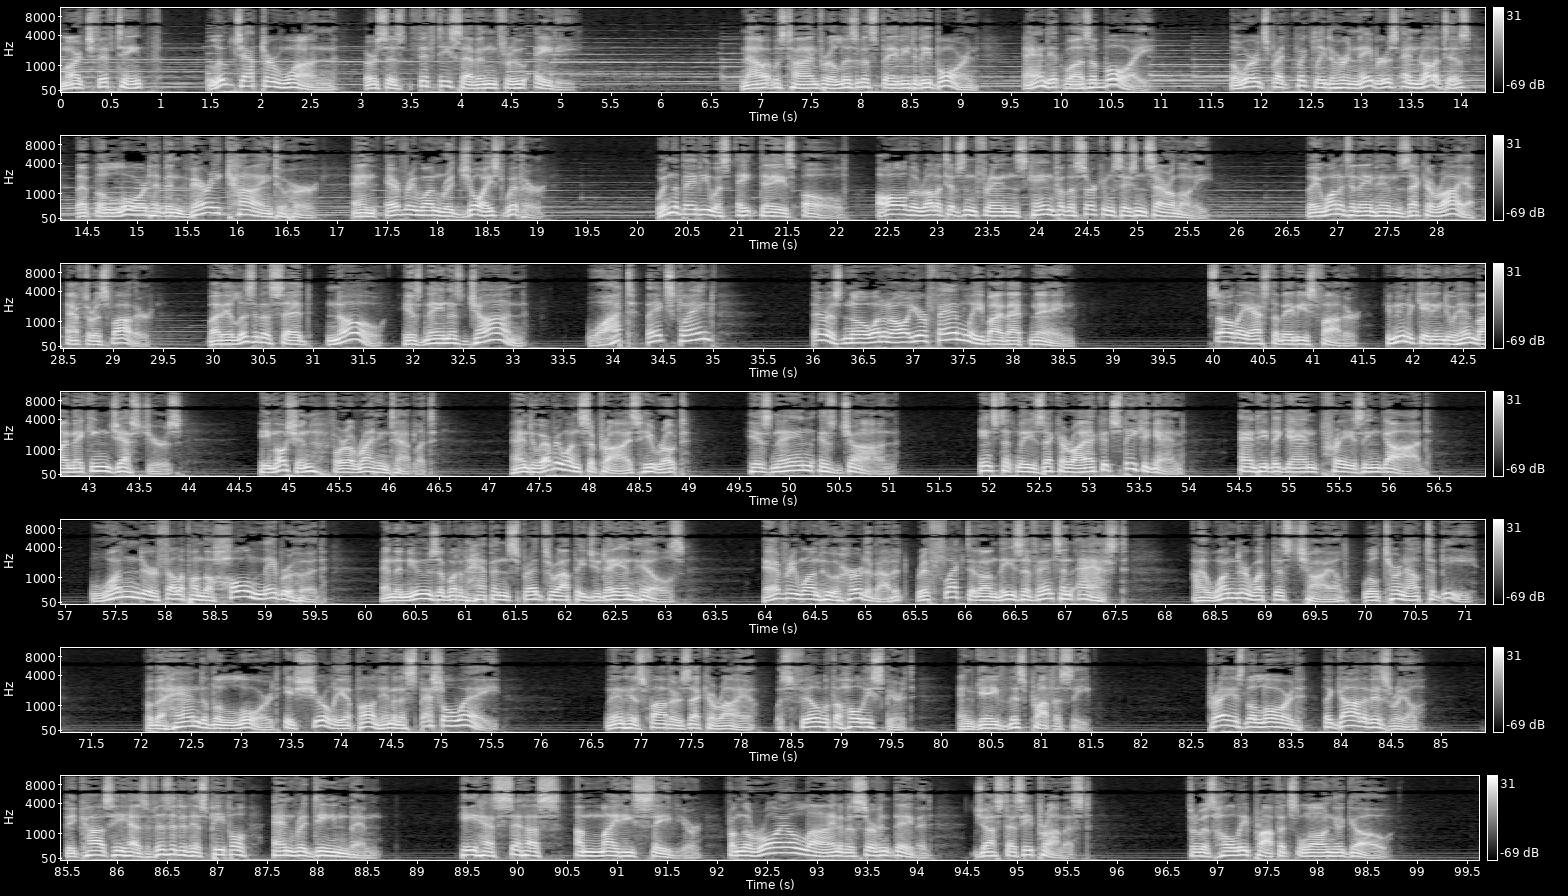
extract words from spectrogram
March 15th, Luke chapter 1, verses 57 through 80. Now it was time for Elizabeth's baby to be born, and it was a boy. The word spread quickly to her neighbors and relatives that the Lord had been very kind to her, and everyone rejoiced with her. When the baby was eight days old, all the relatives and friends came for the circumcision ceremony. They wanted to name him Zechariah after his father, but Elizabeth said, No, his name is John. What? they exclaimed. There is no one in all your family by that name. So they asked the baby's father, communicating to him by making gestures. He motioned for a writing tablet, and to everyone's surprise, he wrote, His name is John. Instantly, Zechariah could speak again, and he began praising God. Wonder fell upon the whole neighborhood and the news of what had happened spread throughout the Judean hills. Everyone who heard about it reflected on these events and asked, I wonder what this child will turn out to be. For the hand of the Lord is surely upon him in a special way. Then his father Zechariah was filled with the Holy Spirit and gave this prophecy Praise the Lord, the God of Israel, because he has visited his people and redeemed them. He has sent us a mighty Savior from the royal line of his servant David, just as he promised, through his holy prophets long ago.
